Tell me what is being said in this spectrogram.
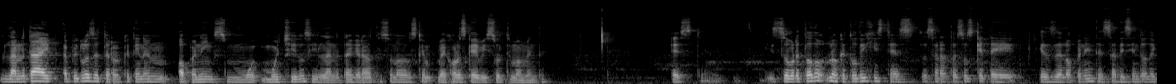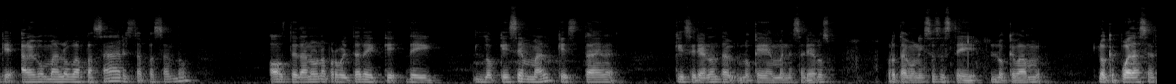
La neta, hay, películas de terror que tienen openings muy, muy chidos y la neta, Get Out es uno de los mejores que he visto últimamente. Este... Y sobre todo lo que tú dijiste hace rato, eso es que te desde el opening te está diciendo de que algo malo va a pasar, está pasando, o te dan una probabilidad de que de lo que ese mal que está que sería lo, lo que amenazaría a los protagonistas, este, lo que va lo que pueda hacer.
